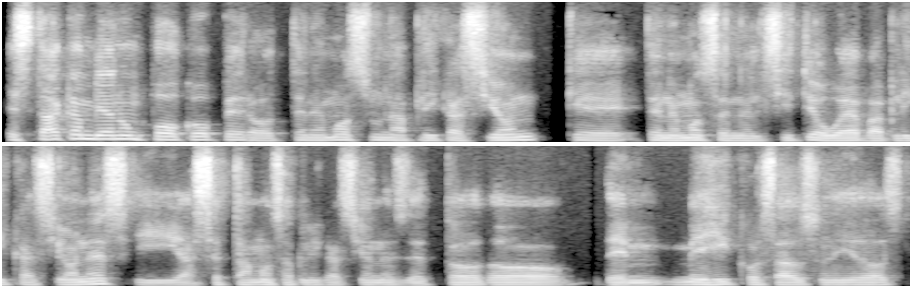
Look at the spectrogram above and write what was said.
está cambiando un poco, pero tenemos una aplicación que tenemos en el sitio web aplicaciones y aceptamos aplicaciones de todo, de México, Estados Unidos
